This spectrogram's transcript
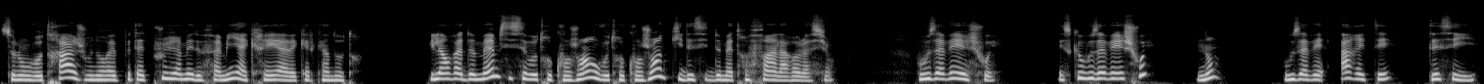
Selon votre âge, vous n'aurez peut-être plus jamais de famille à créer avec quelqu'un d'autre. Il en va de même si c'est votre conjoint ou votre conjointe qui décide de mettre fin à la relation. Vous avez échoué. Est-ce que vous avez échoué? Non. Vous avez arrêté d'essayer,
